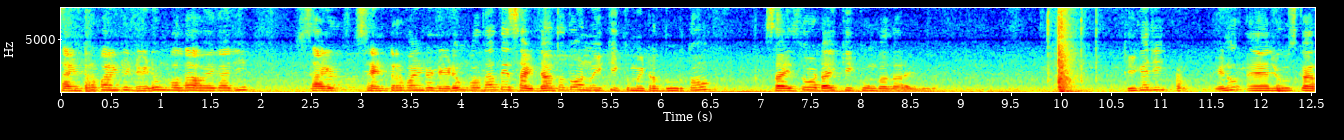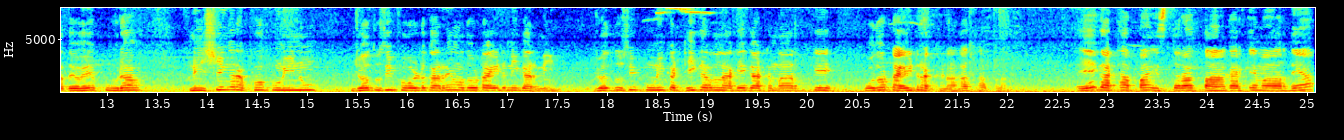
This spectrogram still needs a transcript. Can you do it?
ਸੈਂਟਰ ਪੁਆਇੰਟ ਡੇਢ ਉਂਗਲ ਦਾ ਹੋਏਗਾ ਜੀ। ਸਾਈਡ ਸੈਂਟਰ ਪੁਆਇੰਟ ਡੇਢ ਉਂਗਲ ਦਾ ਤੇ ਸਾਈਡਾਂ ਤੋਂ ਤੁਹਾਨੂੰ 1-1 ਮੀਟਰ ਦੂਰ ਤੋਂ ਸਾਈਜ਼ ਤੁਹਾਡਾ 1-1 ਉਂਗਲ ਦਾ ਰਹਿ ਜਾਊਗਾ। ਠੀਕ ਹੈ ਜੀ? ਇਹਨੂੰ ਐ ਯੂਜ਼ ਕਰਦੇ ਹੋਏ ਪੂਰਾ ਫਿਨਿਸ਼ਿੰਗ ਰੱਖੋ ਪੂਣੀ ਨੂੰ। ਜੋ ਤੁਸੀਂ ਫੋਲਡ ਕਰ ਰਹੇ ਹੋ, ਉਦੋਂ ਟਾਈਟ ਨਹੀਂ ਕਰਨੀ। ਜਦੋਂ ਤੁਸੀਂ ਪੂਣੀ ਇਕੱਠੀ ਕਰਨ ਲੱਗੇ, ਗੱਠ ਮਾਰ ਕੇ, ਉਦੋਂ ਟਾਈਟ ਰੱਖਣਾ, ਹੱਥ ਆਪਣਾ। ਇਹ ਗੱਠ ਆਪਾਂ ਇਸ ਤਰ੍ਹਾਂ ਤਾਂ ਕਰਕੇ ਮਾਰਦੇ ਆ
